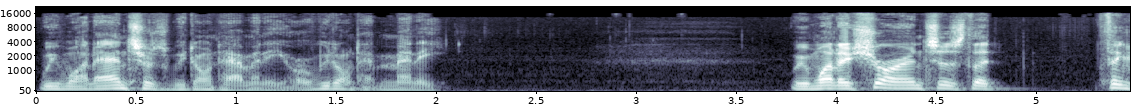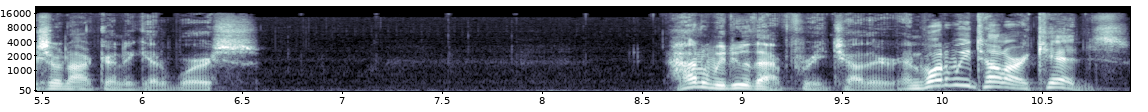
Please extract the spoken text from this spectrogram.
We want answers, we don't have any, or we don't have many. We want assurances that things are not going to get worse. How do we do that for each other? And what do we tell our kids?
